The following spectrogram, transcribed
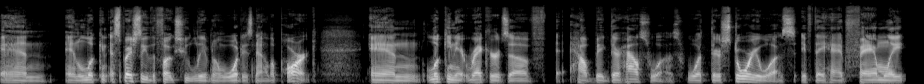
and and looking especially the folks who lived on what is now the park and looking at records of how big their house was, what their story was, if they had family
